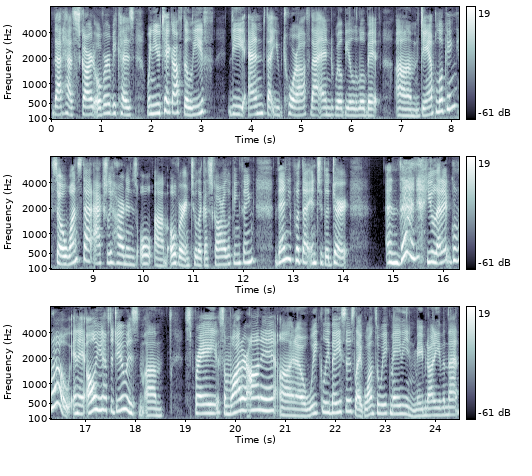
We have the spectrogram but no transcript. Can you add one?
that has scarred over because when you take off the leaf, the end that you tore off, that end will be a little bit um, damp looking. So once that actually hardens um, over into like a scar looking thing, then you put that into the dirt and then you let it grow. And it all you have to do is um, spray some water on it on a weekly basis, like once a week maybe, and maybe not even that.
